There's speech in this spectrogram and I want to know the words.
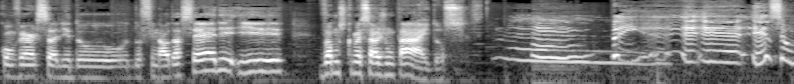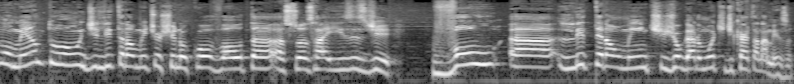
conversa ali do, do final da série e vamos começar a juntar idols. Bem, é- é- é- esse é o momento onde literalmente o Shinoko volta às suas raízes de vou ah, literalmente jogar um monte de carta na mesa.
